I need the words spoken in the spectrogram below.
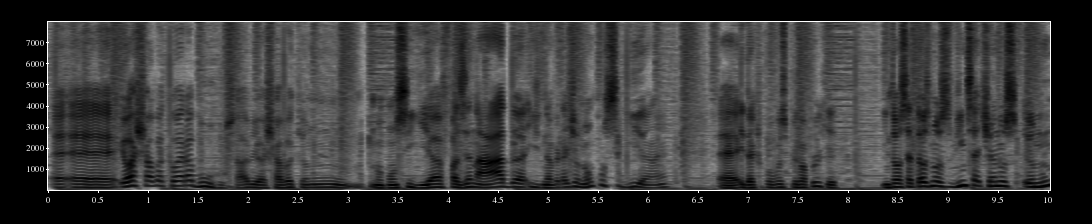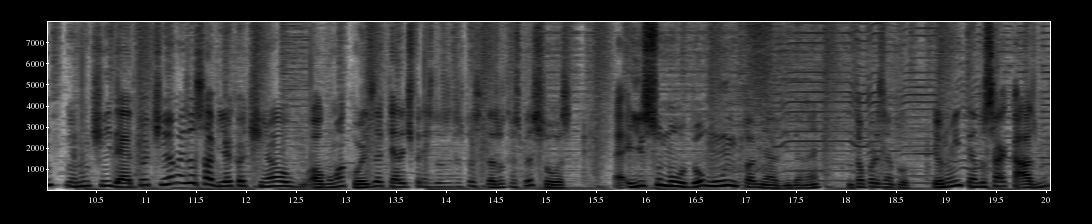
É, é, eu achava que eu era burro, sabe? Eu achava que eu não, não conseguia fazer nada. E, na verdade, eu não conseguia, né? É, e daqui a pouco eu vou explicar por quê. Então, assim, até os meus 27 anos, eu não, eu não tinha ideia do que eu tinha, mas eu sabia que eu tinha alguma coisa que era diferente das outras, das outras pessoas. É, isso moldou muito a minha vida, né? Então, por exemplo, eu não entendo sarcasmo.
